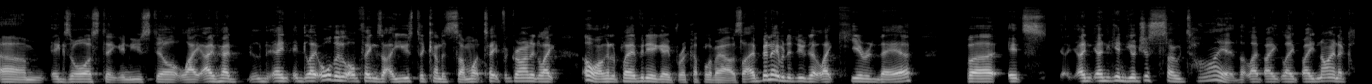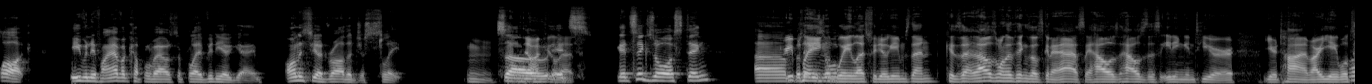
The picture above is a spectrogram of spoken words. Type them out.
um exhausting and you still like i've had and- and, like all the little things that i used to kind of somewhat take for granted like oh i'm going to play a video game for a couple of hours like, i've been able to do that like here and there but it's and, and again you're just so tired that like by like by nine o'clock even if i have a couple of hours to play a video game honestly i'd rather just sleep Mhm. so I feel that. it's it's exhausting um Are you but it is playing way less video games then? Because that, that was one of the things I was going to ask. Like, how is how is this eating into your your time? Are you able to?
